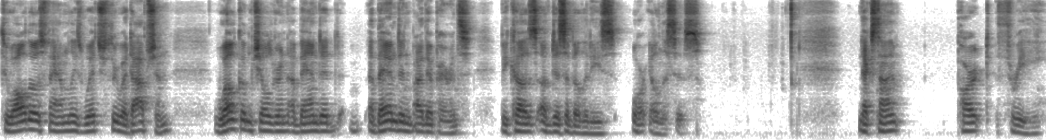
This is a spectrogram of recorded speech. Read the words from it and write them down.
to all those families which, through adoption, welcome children abandoned, abandoned by their parents because of disabilities or illnesses. Next time, part three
